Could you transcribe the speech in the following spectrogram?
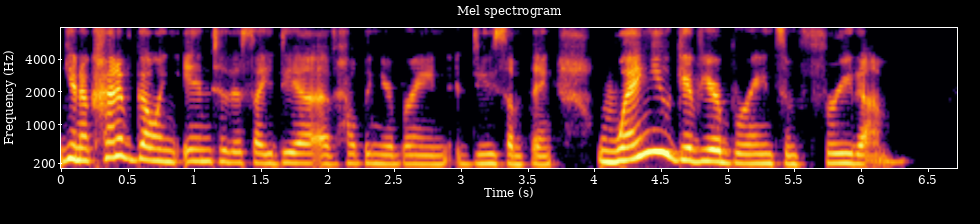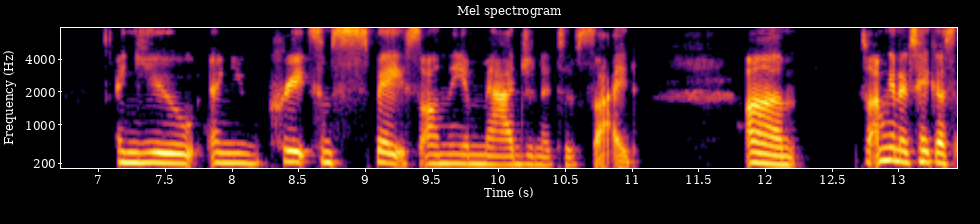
you know kind of going into this idea of helping your brain do something when you give your brain some freedom and you and you create some space on the imaginative side. Um so i'm going to take us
